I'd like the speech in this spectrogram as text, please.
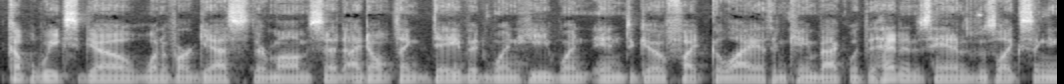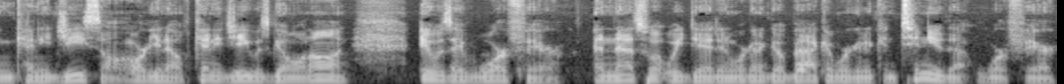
a couple weeks ago, one of our guests, their mom said, I don't think David, when he went in to go fight Goliath and came back with the head in his hands, was like singing Kenny G song or, you know, Kenny G was going on. It was a warfare. And that's what we did. And we're going to go back and we're going to continue that warfare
